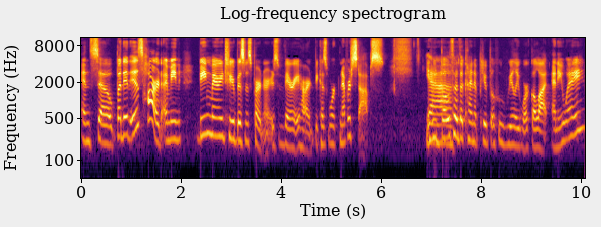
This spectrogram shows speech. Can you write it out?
And so, but it is hard. I mean, being married to your business partner is very hard because work never stops. Yeah. We both are the kind of people who really work a lot anyway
